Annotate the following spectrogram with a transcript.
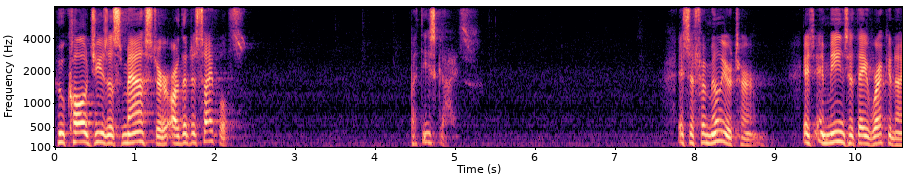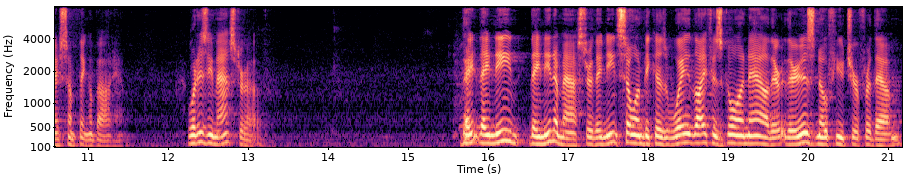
who call Jesus Master are the disciples. But these guys. It's a familiar term. It, it, means that they recognize something about him. What is he master of? They, they, need, they need a master. They need someone because the way life is going now, there, there is no future for them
